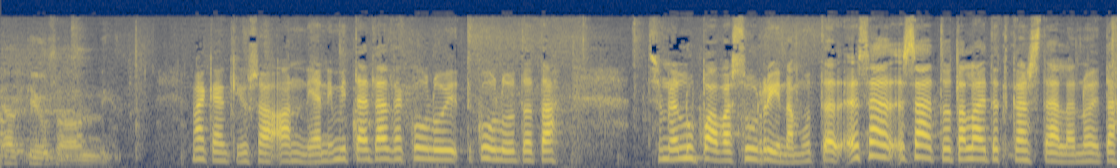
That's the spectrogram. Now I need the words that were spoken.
Käy kiusaa Anni. Mä käyn kiusaa Annia, nimittäin täältä kuuluu, kuuluu tota, semmoinen lupaava surina, mutta sä, sä tota, laitat kans täällä noita,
